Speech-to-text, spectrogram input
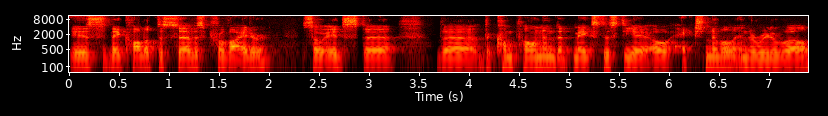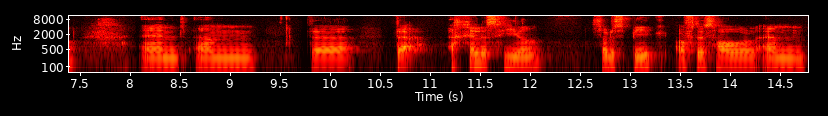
is they call it the service provider. So it's the the the component that makes this DAO actionable in the real world, and um, the the Achilles heel so to speak, of this whole um,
